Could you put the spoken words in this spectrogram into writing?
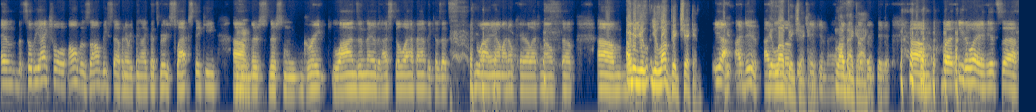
And so the actual all the zombie stuff and everything like that's very slapsticky. Um, Mm-hmm. There's there's some great lines in there that I still laugh at because that's who I am. I don't care. I laugh at my own stuff. Um, I mean, you you love Big Chicken. Yeah, You- I do. I you do love Big Chicken. man. Love that guy. Big Um, but either way, it's uh,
